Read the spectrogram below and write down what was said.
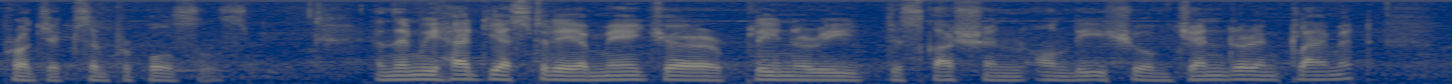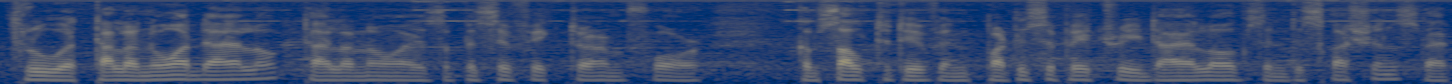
projects and proposals. And then we had yesterday a major plenary discussion on the issue of gender and climate through a Talanoa dialogue. Talanoa is a Pacific term for consultative and participatory dialogues and discussions that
